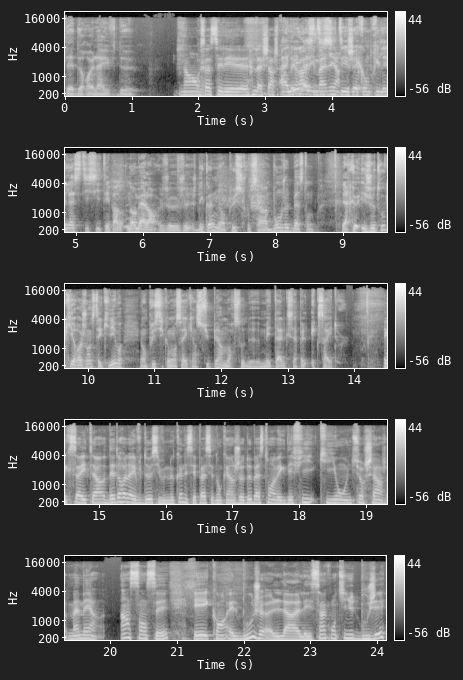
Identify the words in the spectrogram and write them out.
Dead or Alive 2. Non, ça c'est les- la charge Ah, pondérale, les manières. j'ai compris l'élasticité, pardon. Non, mais alors, je, je, je déconne, mais en plus, je trouve que c'est un bon jeu de baston. C'est-à-dire que je trouve qu'il rejoint cet équilibre, et en plus, il commençait avec un super morceau de métal qui s'appelle Exciter. Exciter, Dead or Alive 2, si vous ne le connaissez pas, c'est donc un jeu de baston avec des filles qui ont une surcharge mammaire insensée et quand elles bougent, là, les seins continuent de bouger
